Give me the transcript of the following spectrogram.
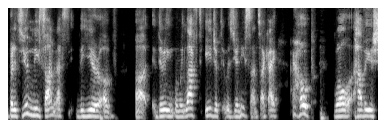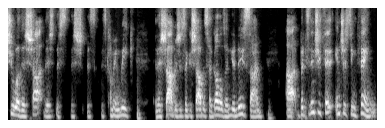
but it's Yud Nisan. That's the year of uh, during when we left Egypt. It was Yud Nisan. So like I, I hope we'll have a Yeshua this shot this this this this, this coming week, and the Shabbos is just like a Shabbos Hagadol and Yud Nisan. Uh, but it's an interesting interesting thing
